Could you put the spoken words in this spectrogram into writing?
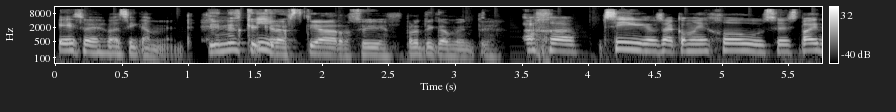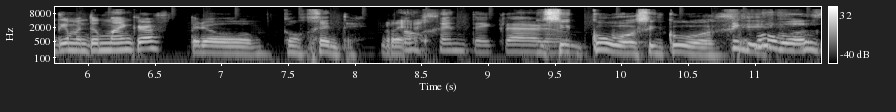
Eso es básicamente. Tienes que Y- craftear, sí, prácticamente. Ajá, sí, o sea, como dijo Gus, es prácticamente un Minecraft, pero con gente real. Con gente, claro. Sin cubos, sin cubos. Sin sí. cubos.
